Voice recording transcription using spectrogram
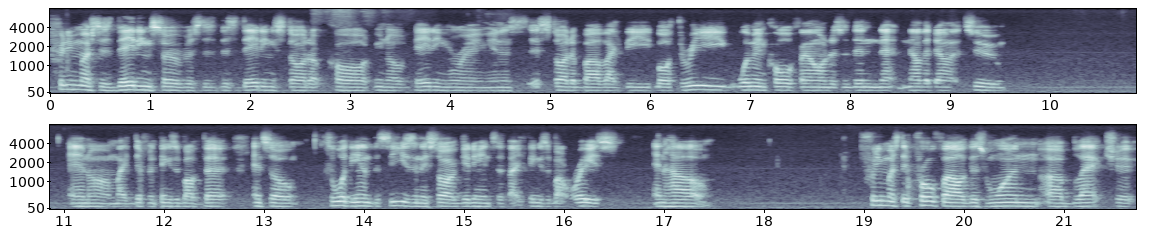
pretty much this dating service, this, this dating startup called, you know, Dating Ring, and it's, it's started by like the well three women co-founders, and then that, now they're down to two, and um like different things about that, and so toward the end of the season they started getting into like things about race and how pretty much they profiled this one uh, black chick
